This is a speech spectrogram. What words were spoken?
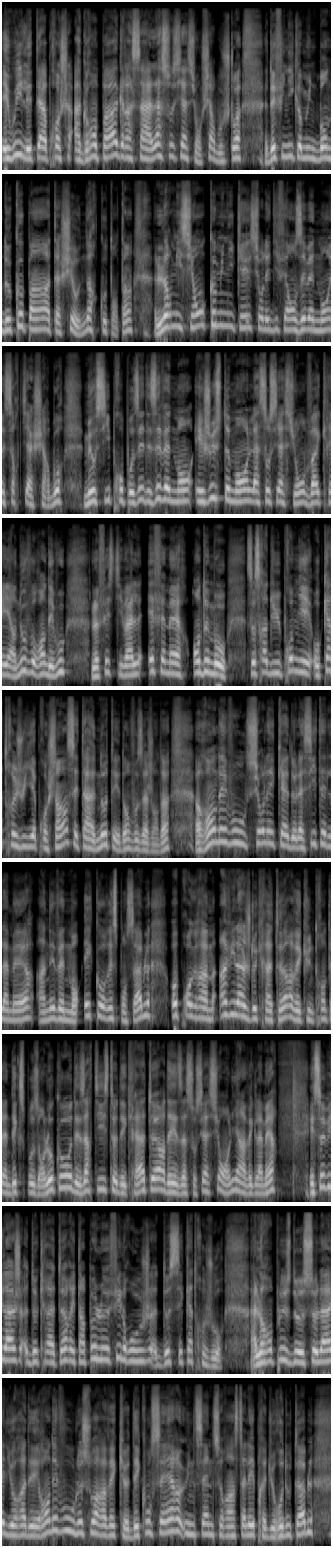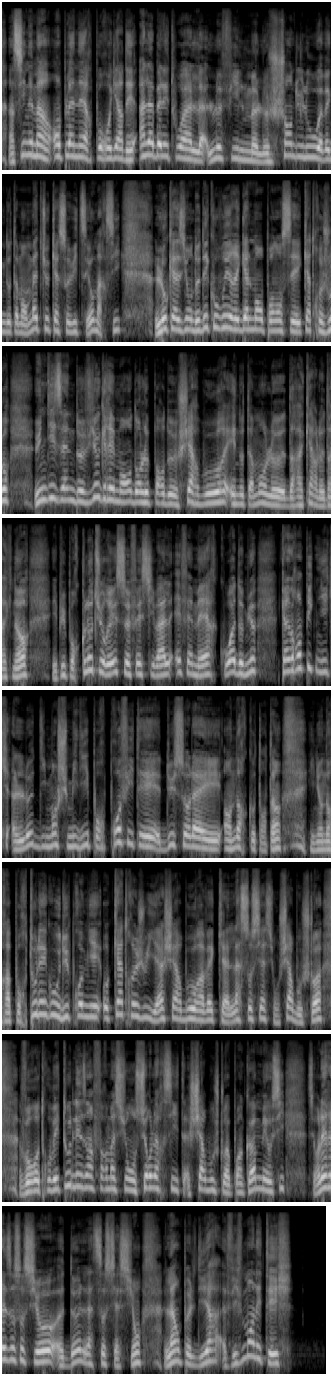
Et oui, l'été approche à grands pas grâce à l'association Cher Bouge-toi, définie comme une bande de copains attachés au Nord Cotentin. Leur mission, communiquer sur les différents événements et sorties à Cherbourg, mais aussi proposer des événements. Et justement, l'association va créer un nouveau rendez-vous, le festival éphémère en deux mots. Ce sera du 1er au 4 juillet prochain, c'est à noter dans vos agendas. Rendez-vous sur les quais de la Cité de la Mer, un événement éco-responsable. Au programme, un village de créateurs avec une trentaine exposants locaux, des artistes, des créateurs, des associations en lien avec la mer. Et ce village de créateurs est un peu le fil rouge de ces quatre jours. Alors en plus de cela, il y aura des rendez-vous le soir avec des concerts, une scène sera installée près du redoutable, un cinéma en plein air pour regarder à la belle étoile le film Le Chant du Loup avec notamment Mathieu Kassovitz et Omar Sy. L'occasion de découvrir également pendant ces quatre jours une dizaine de vieux gréments dans le port de Cherbourg et notamment le Dracar, le Nord. Et puis pour clôturer ce festival éphémère, quoi de mieux qu'un grand pique-nique le dimanche midi pour profiter du soleil en Nord-Cotentin. Il y en aura pour tous les goûts du 1er au 4 juillet à Cherbourg avec l'association Cherbouche-toi. Vous retrouvez toutes les informations sur leur site cherbouche-toi.com mais aussi sur les réseaux sociaux de l'association. Là on peut le dire, vivement l'été.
